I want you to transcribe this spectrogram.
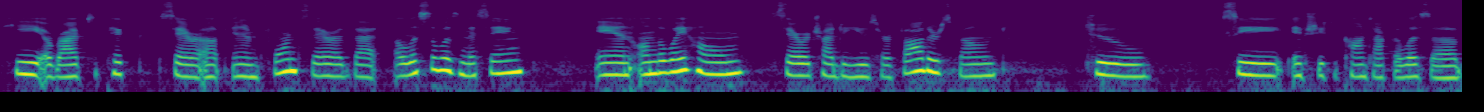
he arrived to pick Sarah up and informed Sarah that Alissa was missing. And on the way home, Sarah tried to use her father's phone to see if she could contact Alissa,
